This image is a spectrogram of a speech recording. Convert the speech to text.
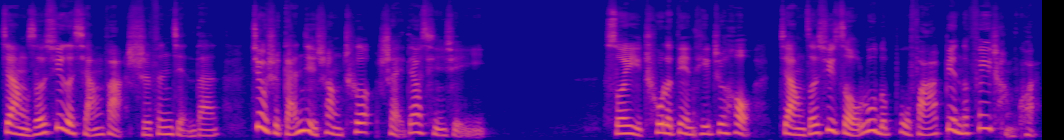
蒋泽旭的想法十分简单，就是赶紧上车甩掉秦雪怡。所以出了电梯之后，蒋泽旭走路的步伐变得非常快。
